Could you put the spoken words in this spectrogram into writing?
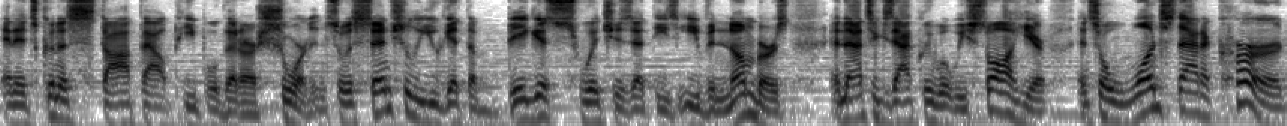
and it's going to stop out people that are short. And so essentially, you get the biggest switches at these even numbers. And that's exactly what we saw here. And so once that occurred,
